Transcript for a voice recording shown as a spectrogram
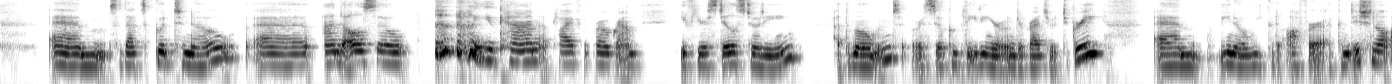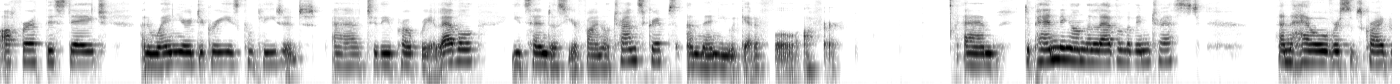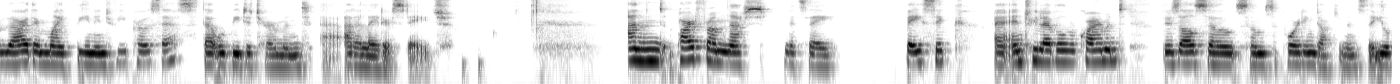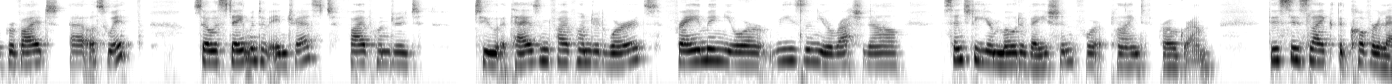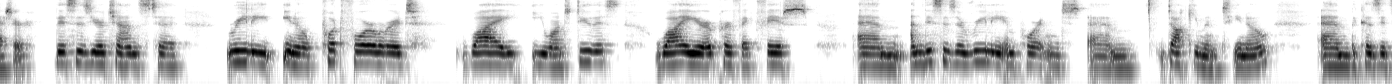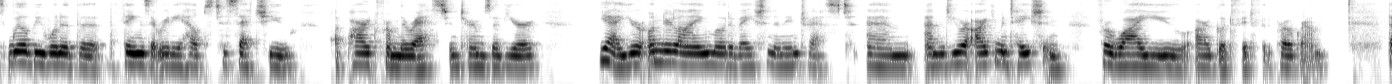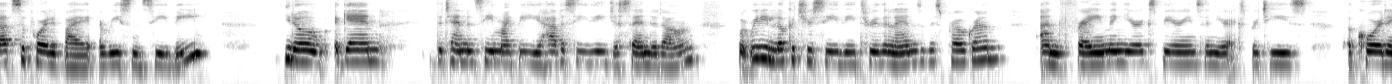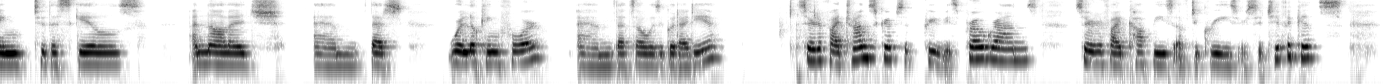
Um, so that's good to know. Uh, and also, you can apply for the program if you're still studying at the moment or still completing your undergraduate degree. Um, you know, we could offer a conditional offer at this stage. And when your degree is completed uh, to the appropriate level, you'd send us your final transcripts and then you would get a full offer. Um, depending on the level of interest and how oversubscribed we are, there might be an interview process that will be determined uh, at a later stage. And apart from that, let's say, basic uh, entry level requirement, there's also some supporting documents that you'll provide uh, us with. So a statement of interest, 500 to 1,500 words, framing your reason, your rationale, essentially your motivation for applying to the program. This is like the cover letter. This is your chance to really, you know, put forward why you want to do this, why you're a perfect fit, um, and this is a really important um, document, you know, um, because it will be one of the, the things that really helps to set you apart from the rest in terms of your yeah your underlying motivation and interest um, and your argumentation for why you are a good fit for the program. That's supported by a recent cv you know again the tendency might be you have a cv just send it on but really look at your cv through the lens of this program and framing your experience and your expertise according to the skills and knowledge um, that we're looking for. Um, that's always a good idea. Certified transcripts of previous programs, certified copies of degrees or certificates,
